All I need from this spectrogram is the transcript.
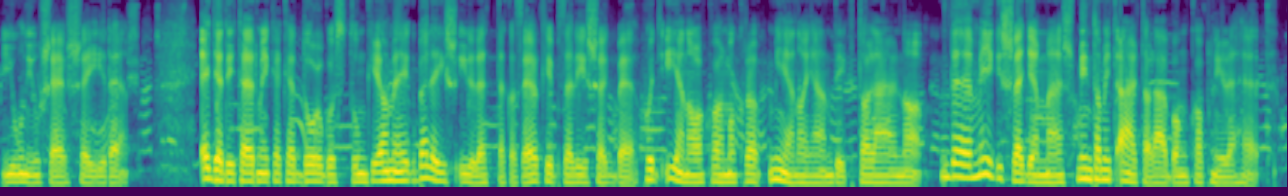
június 1-ére. Egyedi termékeket dolgoztunk ki, amelyek bele is illettek az elképzelésekbe, hogy ilyen alkalmakra milyen ajándék találna, de mégis legyen más, mint amit általában kapni lehet.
